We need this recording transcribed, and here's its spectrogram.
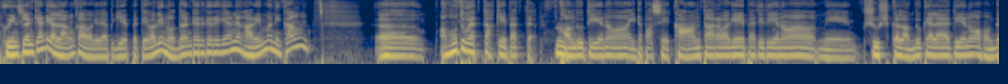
කවින්ස්ලන් කැන්ටික ලංකාවගේ අපි ගිය පැතේ වගේ නොදන් ටෙරිටර කියන්න හරිම නිකං අමුතු වැත්තක්ේ පැත්ත. කඳු තියෙනවා ඊට පස්සේ කාන්තාර වගේ පැති තියෙනවා මේ ශුෂ්ක ලන්දු කැලෑ තියෙනවා හොඳ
